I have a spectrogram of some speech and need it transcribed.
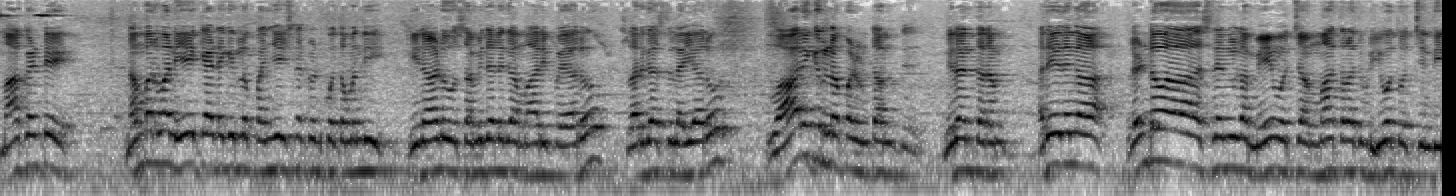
మాకంటే నంబర్ వన్ ఏ కేటగిరీలో పనిచేసినటువంటి కొంతమంది ఈనాడు సమిధలుగా మారిపోయారో స్వర్గస్థులు అయ్యారో. వారికి రుణపడి ఉంటాం నిరంతరం. అదేవిధంగా రెండవ శ్రేణులుగా మేము వచ్చాం. మా తర్వాత ఇప్పుడు యువత వచ్చింది.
